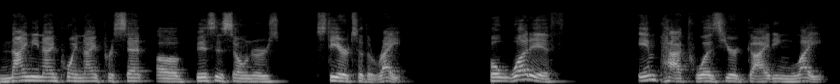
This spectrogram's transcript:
99.9% of business owners steer to the right. But what if impact was your guiding light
